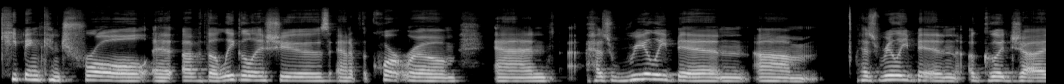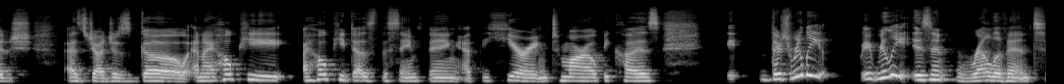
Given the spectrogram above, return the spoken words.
keeping control uh, of the legal issues and of the courtroom and has really been um, has really been a good judge as judges go. And i hope he i hope he does the same thing at the hearing tomorrow because it, there's really it really isn't relevant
